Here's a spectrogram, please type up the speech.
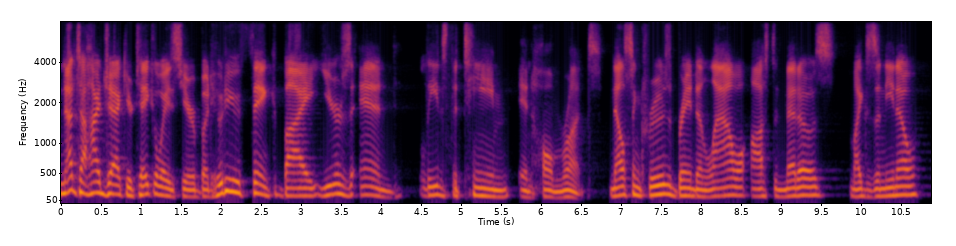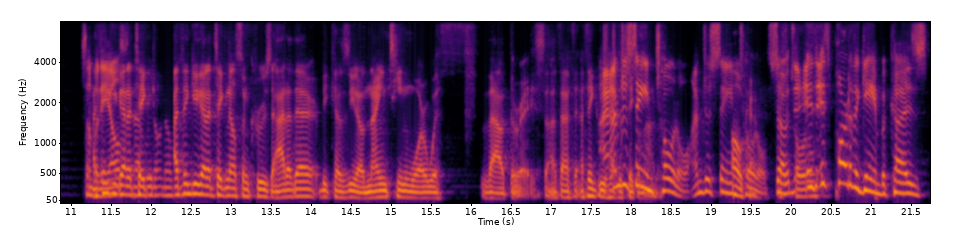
Not to hijack your takeaways here, but who do you think by year's end leads the team in home runs? Nelson Cruz, Brandon Lowe, Austin Meadows, Mike Zunino, I somebody think you got to take. don't know I think you got to take Nelson Cruz out of there because you know 19 war without the Rays. I, th- I think we I'm just saying total. I'm just saying Okay. total. So Just th- total. it- it's part of the game because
